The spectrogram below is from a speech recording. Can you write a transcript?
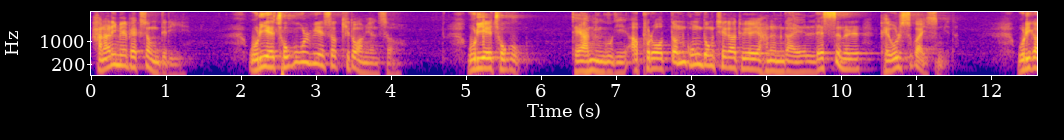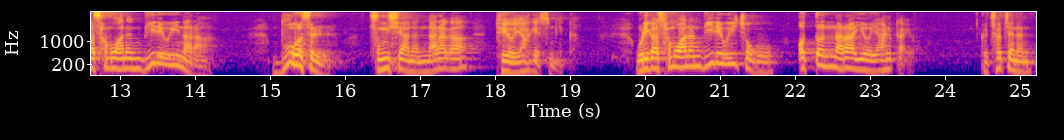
하나님의 백성들이 우리의 조국을 위해서 기도하면서 우리의 조국, 대한민국이 앞으로 어떤 공동체가 되어야 하는가의 레슨을 배울 수가 있습니다. 우리가 사모하는 미래의 나라, 무엇을 중시하는 나라가 되어야 하겠습니까? 우리가 사모하는 미래의 조국, 어떤 나라여야 할까요? 그 첫째는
